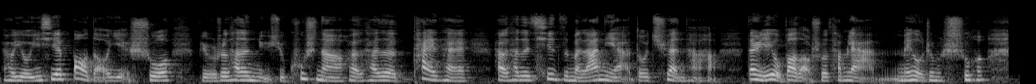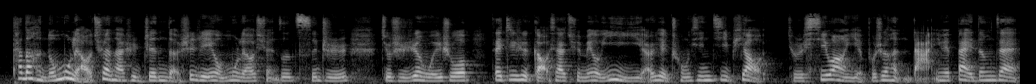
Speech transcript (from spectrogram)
然后有一些报道也说，比如说他的女婿库什纳，还有他的太太，还有他的妻子梅拉尼亚都劝他哈。但是也有报道说他们俩没有这么说。他的很多幕僚劝他是真的，甚至也有幕僚选择辞职，就是认为说再继续搞下去没有意义，而且重新计票就是希望也不是很大，因为拜登在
